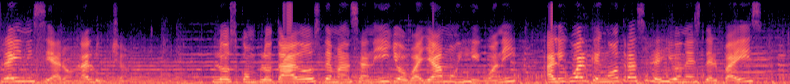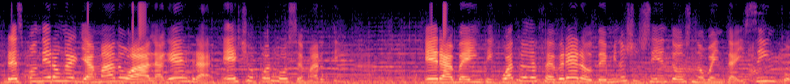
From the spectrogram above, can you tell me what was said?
reiniciaron la lucha. Los complotados de Manzanillo, Bayamo y Jiguaní, al igual que en otras regiones del país, respondieron al llamado a la guerra hecho por José Martí. Era 24 de febrero de 1895,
